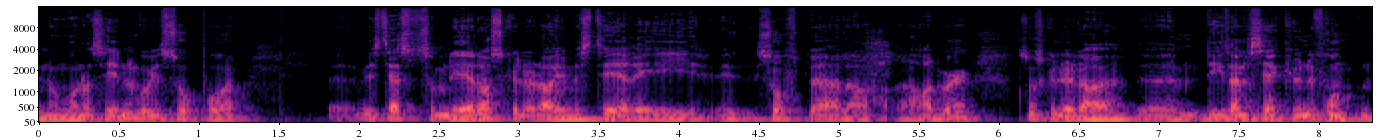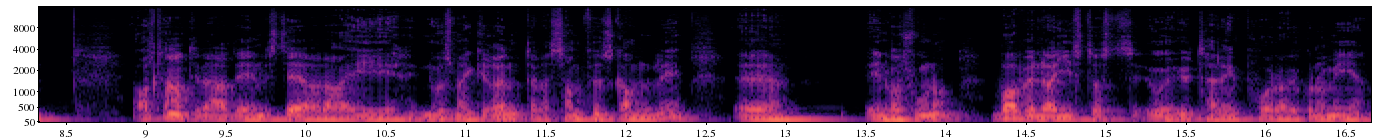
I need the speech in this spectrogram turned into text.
noen måneder siden hvor vi så på eh, hvis jeg som leder skulle da investere i software eller hardware som skulle da uh, digitalisere kundefronten Alternativet er at jeg investerer da i noe som er grønt eller samfunnsgagnlig. Eh, innovasjoner, hva vil da gi størst uttelling på da økonomien?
